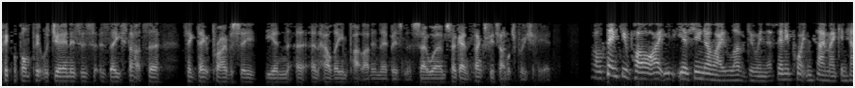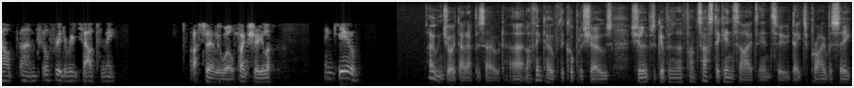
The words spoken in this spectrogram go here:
pick up on people's journeys as, as they start to take data privacy and and how they impact that in their business. So um, so again, thanks for your time, much appreciated. Well, thank you, Paul. I, as you know, I love doing this. Any point in time I can help, um, feel free to reach out to me. I certainly will. Thanks, Sheila. Thank you. I enjoyed that episode, uh, and I think over the couple of shows, Sheila's given a fantastic insight into data privacy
